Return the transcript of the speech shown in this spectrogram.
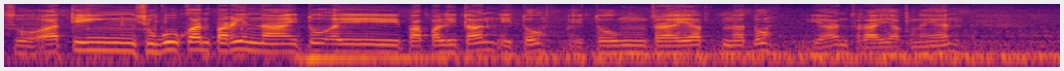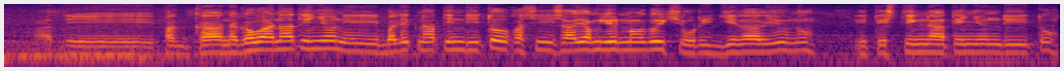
So ating subukan pa rin na ito ay papalitan. Ito, itong triac na to. Yan, triac na yan. At eh, pagka nagawa natin yun, ibalik natin dito kasi sayang yun mga gawiks. Original yun no. I-testing natin yun dito.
